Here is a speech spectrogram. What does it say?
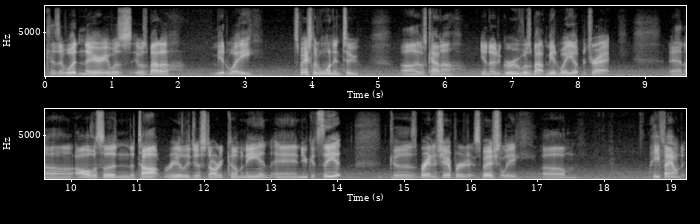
because it wasn't there. It was it was about a midway, especially one and two. Uh, it was kind of, you know, the groove was about midway up the track. And uh, all of a sudden, the top really just started coming in, and you could see it because Brandon Sheppard especially, um, he found it,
